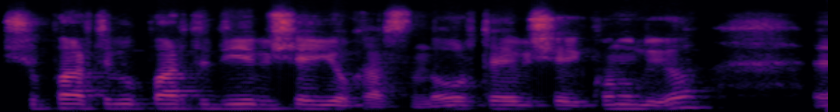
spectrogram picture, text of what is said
şu parti bu parti diye bir şey yok aslında. Ortaya bir şey konuluyor. Ee,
